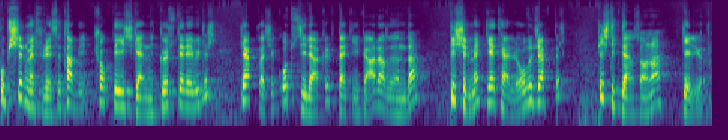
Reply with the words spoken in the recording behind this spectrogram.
Bu pişirme süresi tabi çok değişkenlik gösterebilir. Yaklaşık 30 ila 40 dakika aralığında pişirmek yeterli olacaktır. Piştikten sonra geliyorum.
